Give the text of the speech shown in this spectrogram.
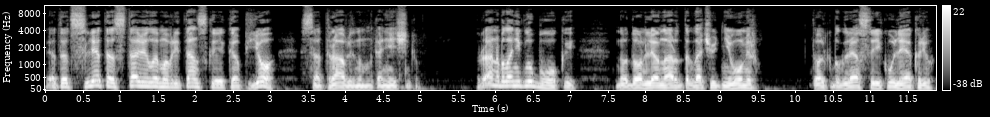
Этот след оставило мавританское копье с отравленным наконечником. Рана была неглубокой, но Дон Леонардо тогда чуть не умер. Только благодаря старику-лекарю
